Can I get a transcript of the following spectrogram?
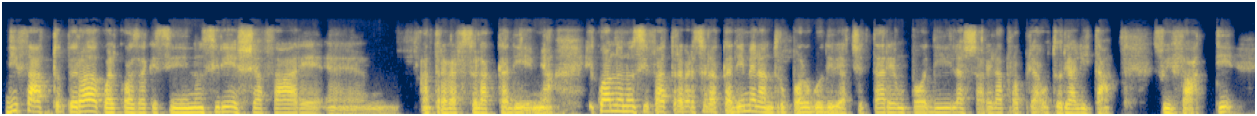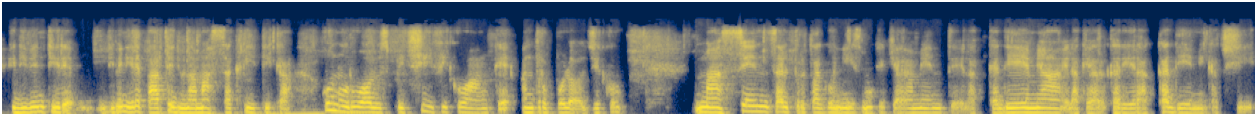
Di fatto però è qualcosa che si, non si riesce a fare eh, attraverso l'accademia e quando non si fa attraverso l'accademia l'antropologo deve accettare un po' di lasciare la propria autorialità sui fatti e divenire, parte di una massa critica con un ruolo specifico anche antropologico ma senza il protagonismo che chiaramente l'accademia e la carriera accademica ci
